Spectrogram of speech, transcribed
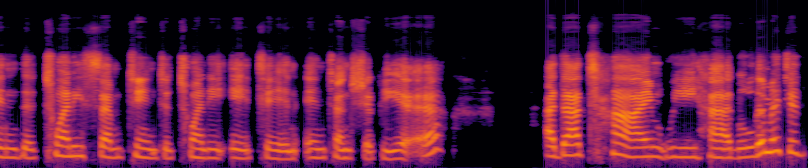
in the 2017 to 2018 internship year. At that time, we had limited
